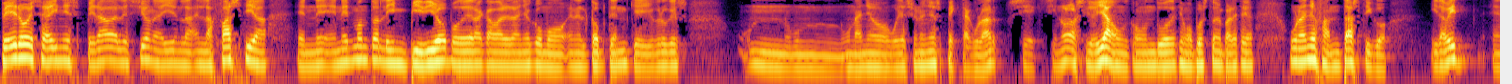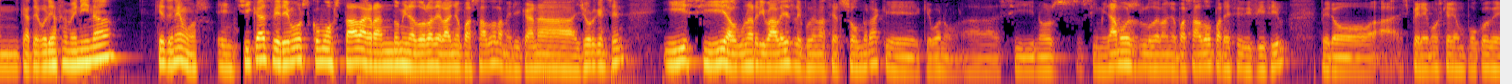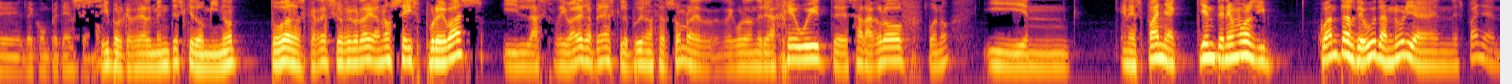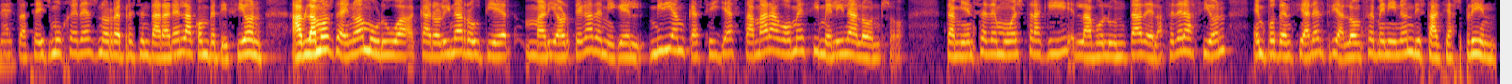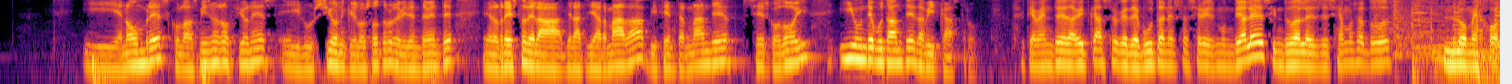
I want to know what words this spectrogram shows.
pero esa inesperada lesión ahí en la, en la fascia en, en, Edmonton le impidió poder acabar el año como en el top 10, que yo creo que es un, un, año, voy a decir un año espectacular, si, si no lo ha sido ya, un, con un duodécimo puesto me parece un año fantástico. Y David, en categoría femenina, ¿Qué tenemos? En chicas veremos cómo está la gran dominadora del año pasado, la americana Jorgensen, y si algunas rivales le pueden hacer sombra, que, que bueno, uh, si, nos, si miramos lo del año pasado parece difícil, pero uh, esperemos que haya un poco de, de competencia. ¿no? Sí, porque realmente es que dominó todas las carreras. Yo recuerdo que ganó seis pruebas y las rivales apenas que le pudieron hacer sombra. Recuerdo a Andrea Hewitt, eh, Sarah Groff, bueno, y en, en España, ¿quién tenemos y ¿Cuántas debutan, Nuria, en España? De estas seis mujeres nos representarán en la competición. Hablamos de Ainhoa Murúa, Carolina Routier, María Ortega de Miguel, Miriam Casillas, Tamara Gómez y Melina Alonso. También se demuestra aquí la voluntad de la federación en potenciar el triatlón femenino en distancia sprint y en hombres con las mismas opciones e ilusión que los otros, evidentemente, el resto de la, de la triarmada, Vicente Hernández, Ses Godoy y un debutante, David Castro. Efectivamente, David Castro que debuta en estas series mundiales, sin duda les deseamos a todos lo mejor.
